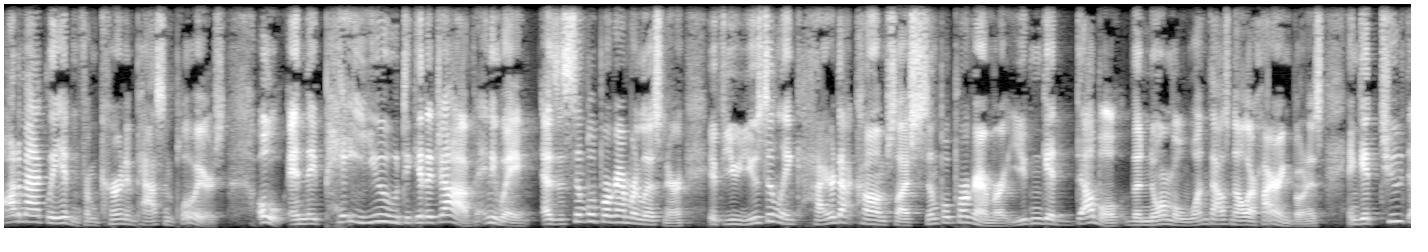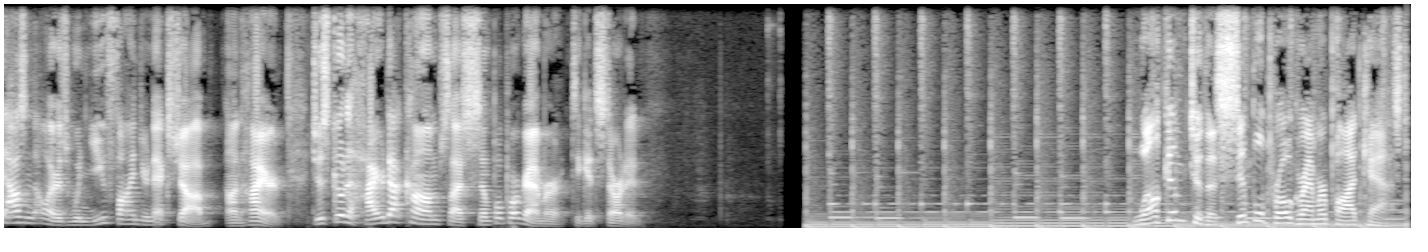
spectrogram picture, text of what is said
automatically hidden from current and past employers. Oh, and they pay you to get a job. Anyway, as a Simple Programmer listener, if you use the link hired.com slash simpleprogrammer, you can get double the normal $1,000 hiring bonus and get $2,000 when you find your next job on Hired. Just go to hired.com slash simpleprogrammer to get started. Welcome to the Simple Programmer Podcast,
